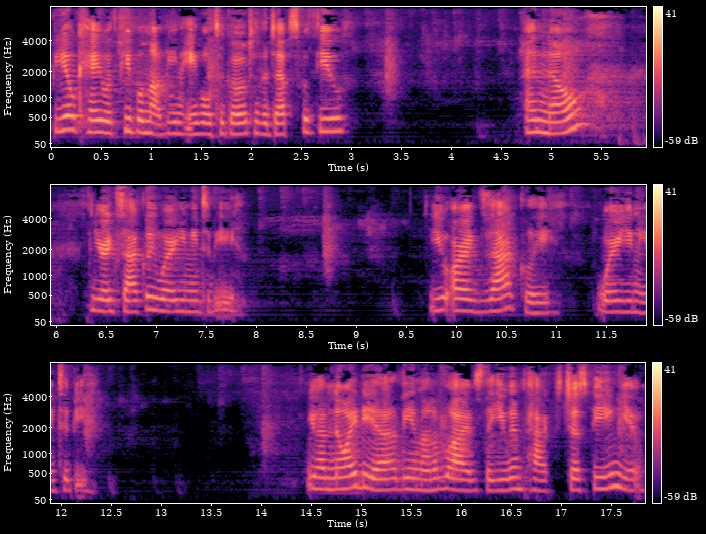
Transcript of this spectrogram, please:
Be okay with people not being able to go to the depths with you. And know you're exactly where you need to be. You are exactly where you need to be. You have no idea the amount of lives that you impact just being you.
